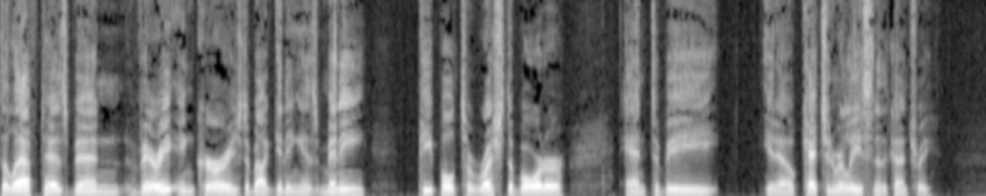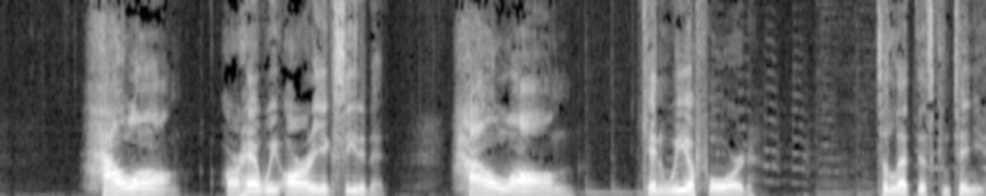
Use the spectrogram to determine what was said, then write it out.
The left has been very encouraged about getting as many people to rush the border and to be, you know, catch and release into the country. How long, or have we already exceeded it? How long can we afford to let this continue?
